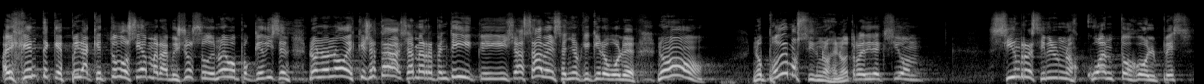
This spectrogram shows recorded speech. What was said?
Hay gente que espera que todo sea maravilloso de nuevo porque dicen, no, no, no, es que ya está, ya me arrepentí, que ya sabe el Señor que quiero volver. No, no podemos irnos en otra dirección sin recibir unos cuantos golpes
